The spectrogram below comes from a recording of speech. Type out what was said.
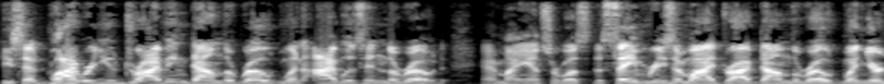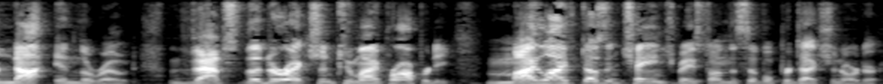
he said, why were you driving down the road when I was in the road? And my answer was, the same reason why I drive down the road when you're not in the road. That's the direction to my property. My life doesn't change based on the civil protection order.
